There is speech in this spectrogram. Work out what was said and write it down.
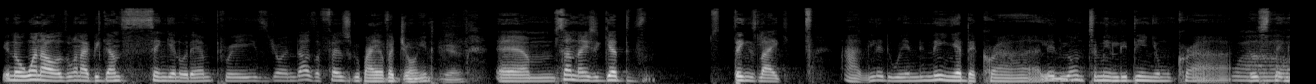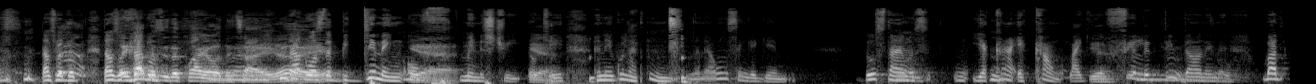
You know, when I was when I began singing with them, praise, join. That was the first group I ever joined. Yeah. Um, sometimes you get things like, ah, lady, we need the cry, lady, we want to mean leading you cry. Those things. That's what the that's what that happens was. in the choir all the time. That was the beginning of Yeah. ministry, Yeah. okay? And you go like, hmm, I won't sing again. Those times mm, you can't account, like Yeah. you feel it deep down in it. But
